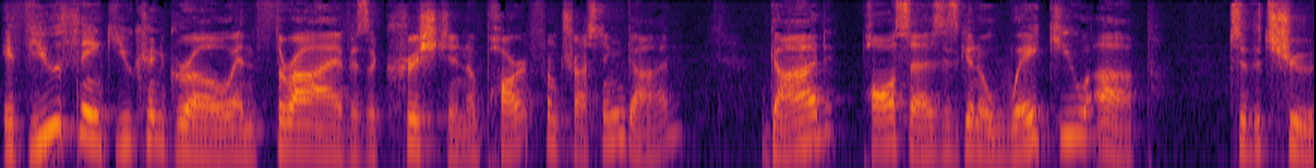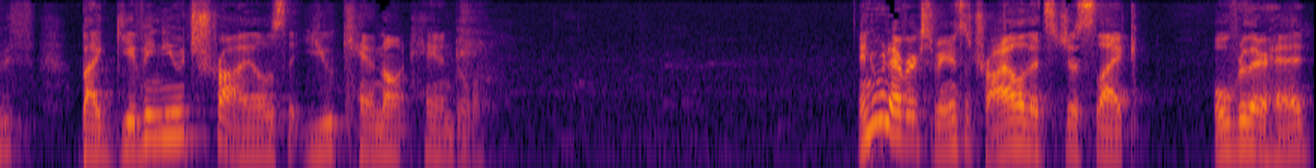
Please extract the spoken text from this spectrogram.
If you think you can grow and thrive as a Christian apart from trusting God, God, Paul says, is going to wake you up to the truth by giving you trials that you cannot handle. Anyone ever experienced a trial that's just like over their head?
